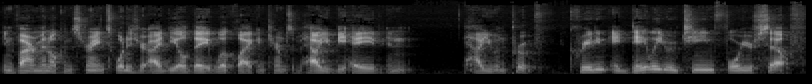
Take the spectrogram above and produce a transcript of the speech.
environmental constraints. What does your ideal day look like in terms of how you behave and how you improve? Creating a daily routine for yourself.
